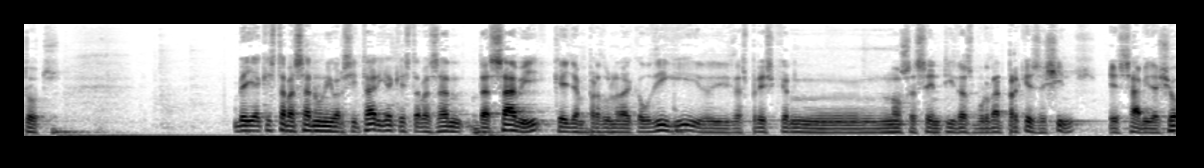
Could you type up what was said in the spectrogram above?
tots. Bé, aquesta vessant universitària, aquesta vessant de savi, que ell em perdonarà que ho digui, i després que no se senti desbordat perquè és així, és savi d'això.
